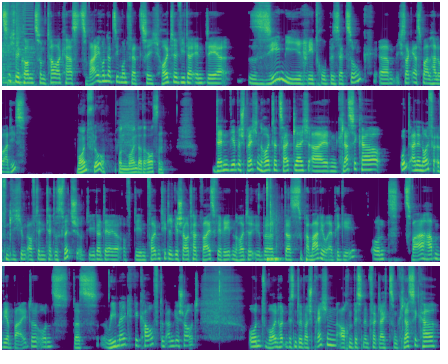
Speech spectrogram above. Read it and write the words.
Herzlich willkommen zum Towercast 247. Heute wieder in der Semi-Retro-Besetzung. Ähm, ich sag erstmal Hallo Adis. Moin Flo und moin da draußen. Denn wir besprechen heute zeitgleich einen Klassiker und eine Neuveröffentlichung auf der Nintendo Switch. Und jeder, der auf den Folgentitel geschaut hat, weiß, wir reden heute über das Super Mario RPG. Und zwar haben wir beide uns das Remake gekauft und angeschaut und wollen heute ein bisschen drüber sprechen, auch ein bisschen im Vergleich zum Klassiker,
